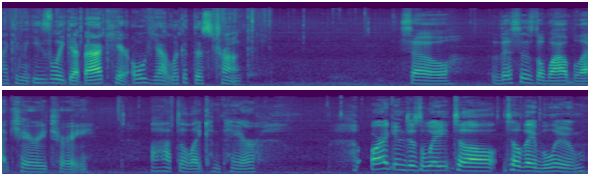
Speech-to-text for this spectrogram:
I can easily get back here. Oh yeah, look at this trunk. So this is the wild black cherry tree. I'll have to like compare. Or I can just wait till till they bloom.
